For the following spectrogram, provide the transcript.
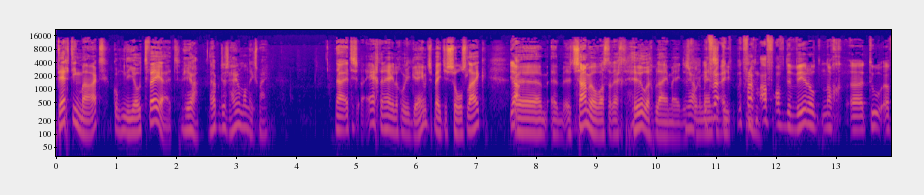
13 maart komt Nio 2 uit. Ja, daar heb ik dus helemaal niks mee. Nou, het is echt een hele goede game. Het is een beetje Souls-like. Ja. Ehm, eh, Samuel was er echt heel erg blij mee. Dus Ja. voor de Ik mensen vraag, die... ik, ik vraag me af of de wereld nog eh, toe, of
